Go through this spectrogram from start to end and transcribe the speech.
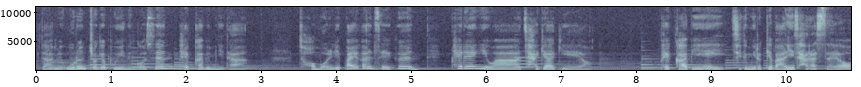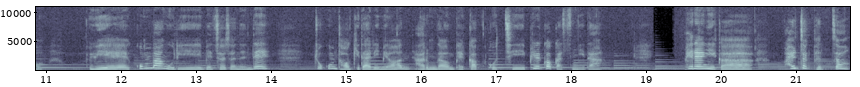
그 다음에 오른쪽에 보이는 것은 백합입니다. 저 멀리 빨간색은 페랭이와 작약이에요. 백합이 지금 이렇게 많이 자랐어요. 위에 꽃망울이 맺혀졌는데 조금 더 기다리면 아름다운 백합꽃이 필 것 같습니다. 페랭이가 활짝 폈죠?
